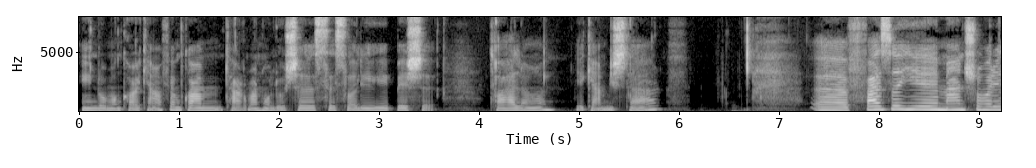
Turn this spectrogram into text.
این رمان کار کردم فکر کنم تقریبا هلوش سه سالی بشه تا الان یکم بیشتر. فضای من شماره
